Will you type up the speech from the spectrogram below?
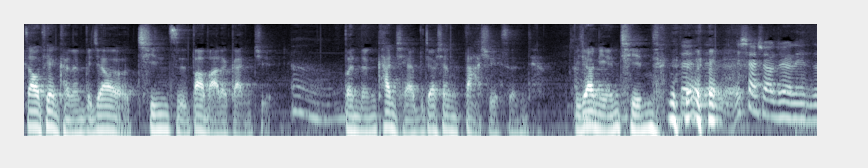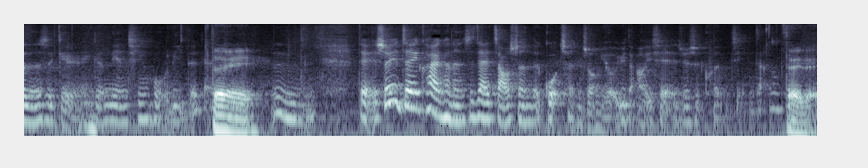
照片可能比较亲子爸爸的感觉。嗯，本人看起来比较像大学生这样，比较年轻。对对对，笑笑教练真的是给人一个年轻活力的感觉。对，嗯。对，所以这一块可能是在招生的过程中有遇到一些就是困境这样子。对对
